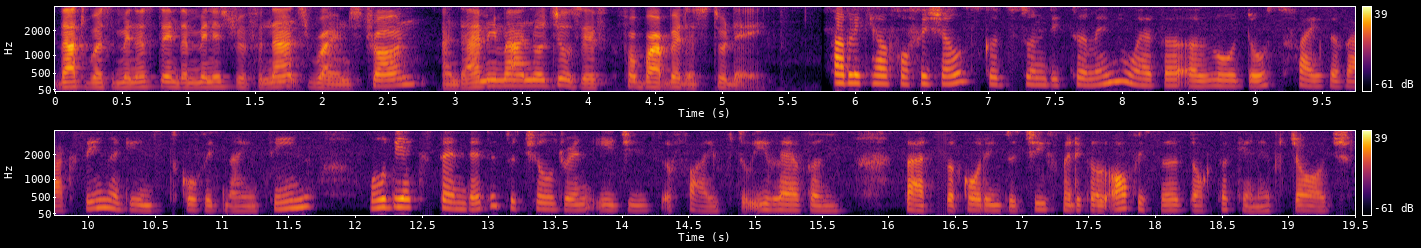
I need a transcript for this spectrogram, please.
That was Minister in the Ministry of Finance Ryan Straughn, and I'm Emmanuel Joseph for Barbados Today. Public health officials could soon determine whether a low dose Pfizer vaccine against COVID 19 will be extended to children ages 5 to 11. That's according to Chief Medical Officer Dr. Kenneth George.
